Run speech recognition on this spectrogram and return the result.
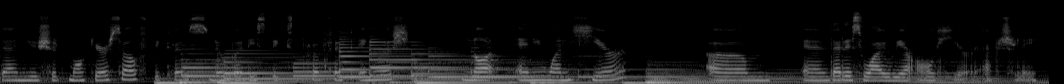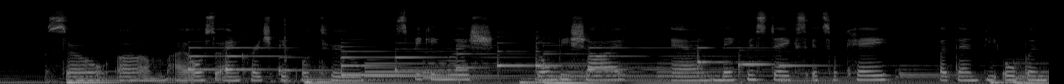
then you should mock yourself because nobody speaks perfect English, not anyone here. Um, and that is why we are all here actually. So um, I also encourage people to speak English, don't be shy, and make mistakes. It's okay, but then be open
